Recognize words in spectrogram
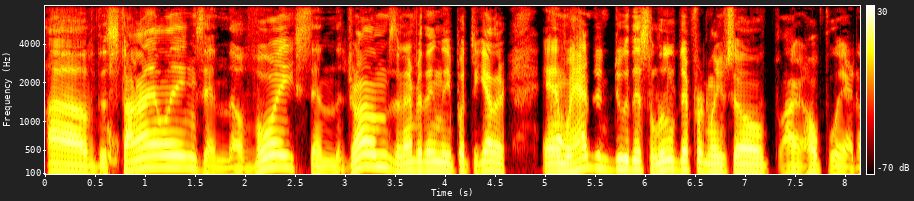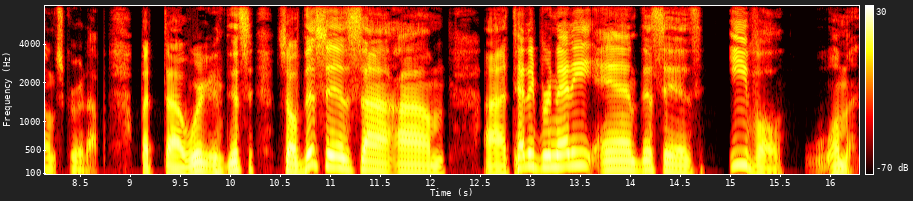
of the stylings and the voice and the drums and everything they put together. And we had to do this a little differently, so I, hopefully I don't screw it up. But uh, we're this. So this is uh, um, uh, Teddy Brunetti, and this is Evil Woman.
